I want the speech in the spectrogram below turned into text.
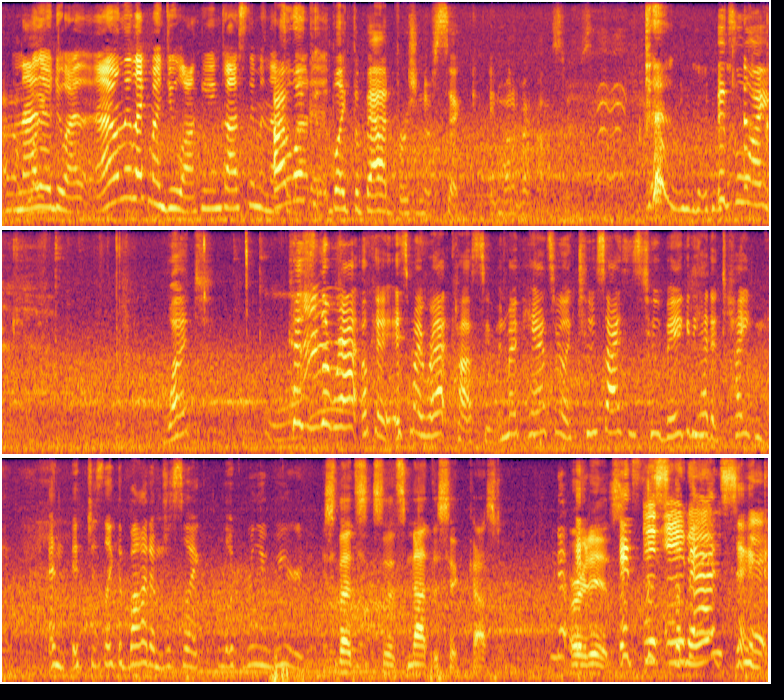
I don't Neither like, do I. I only like my Dulockian costume, and that's I about look it. like the bad version of sick in one of my costumes. It's like what? Because the rat. Okay, it's my rat costume, and my pants are like two sizes too big, and he had to tighten it, and it just like the bottom just like look really weird. so that's so that's not the sick costume. No, Or it is. It's the, It, the it bad is sick. sick,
